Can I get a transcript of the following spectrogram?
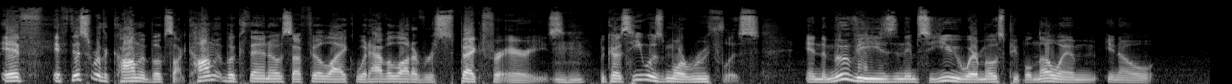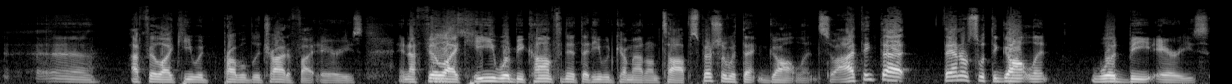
if if this were the comic books, like comic book Thanos, I feel like would have a lot of respect for Ares Mm-hmm. because he was more ruthless. In the movies in the MCU, where most people know him, you know, uh, I feel like he would probably try to fight Ares, and I feel Yes. like he would be confident that he would come out on top, especially with that gauntlet. So I think that Thanos with the gauntlet would beat Ares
